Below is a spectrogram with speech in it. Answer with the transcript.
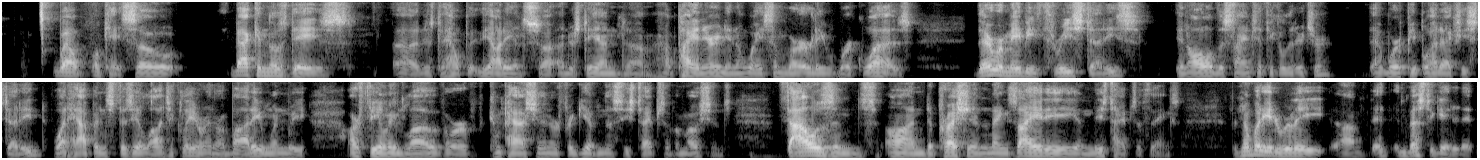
well, okay, so back in those days, uh, just to help the audience uh, understand uh, how pioneering in a way some of our early work was, there were maybe three studies in all of the scientific literature that where people had actually studied what happens physiologically or in our body when we are feeling love or compassion or forgiveness, these types of emotions thousands on depression and anxiety and these types of things, but nobody had really um, investigated it.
